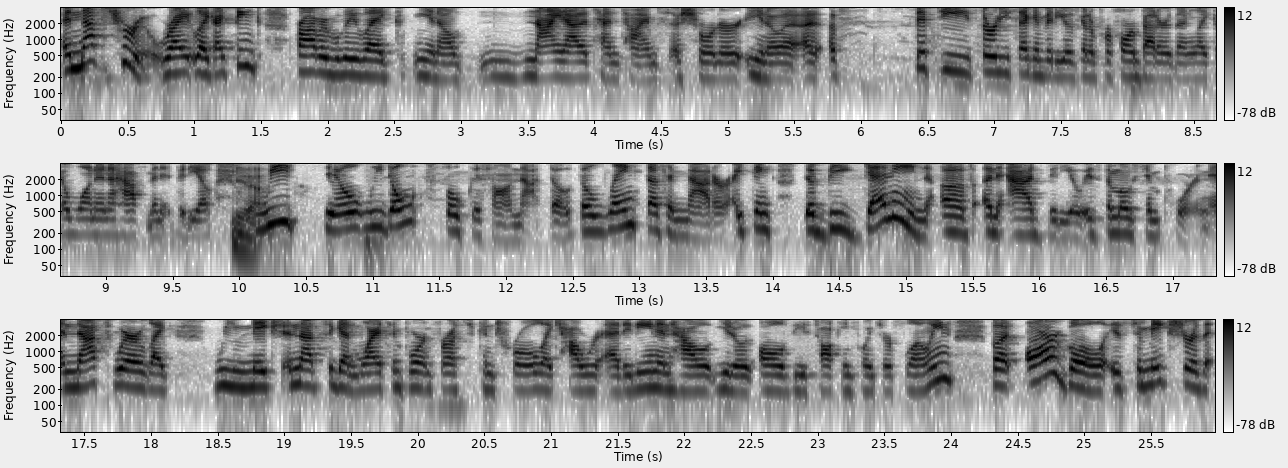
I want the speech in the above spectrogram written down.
And that's true, right? Like I think probably like, you know, nine out of 10 times a shorter, you know, a, a 50 30 second video is going to perform better than like a one and a half minute video. Yeah. we still we don't focus on that though. The length doesn't matter. I think the beginning of an ad video is the most important and that's where like we make and that's again why it's important for us to control like how we're editing and how you know all of these talking points are flowing. But our goal is to make sure that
